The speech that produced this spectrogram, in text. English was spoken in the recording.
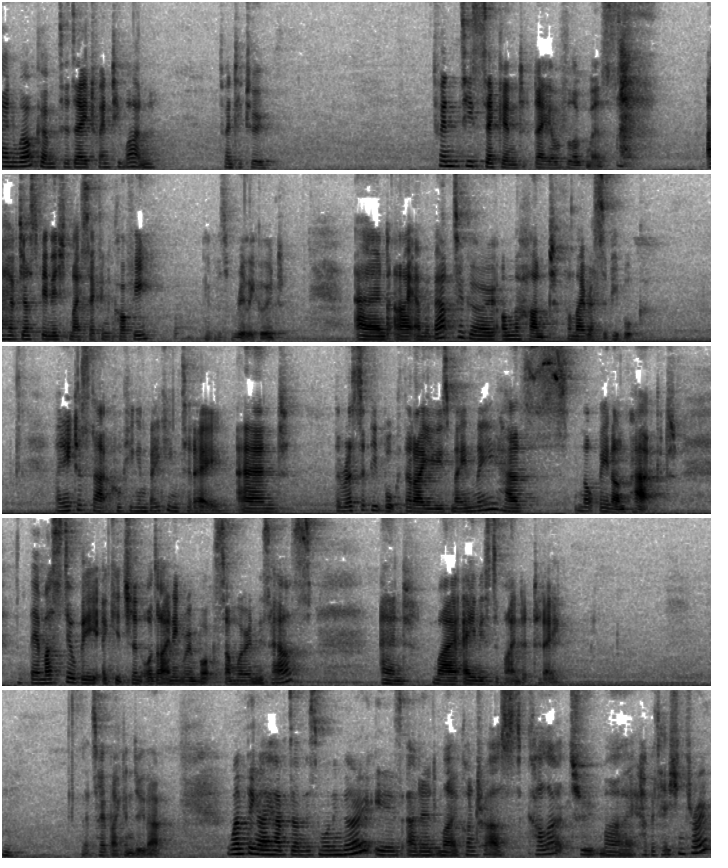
and welcome to day 21, 22. 22nd day of Vlogmas. I have just finished my second coffee. It was really good. And I am about to go on the hunt for my recipe book. I need to start cooking and baking today and the recipe book that I use mainly has not been unpacked. There must still be a kitchen or dining room box somewhere in this house and my aim is to find it today. Hmm. Let's hope I can do that. One thing I have done this morning though is added my contrast colour to my habitation throw.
